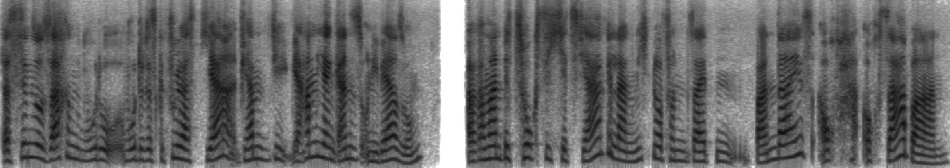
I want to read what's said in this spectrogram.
Das sind so Sachen, wo du, wo du das Gefühl hast, ja, wir haben, die, wir haben hier ein ganzes Universum, aber man bezog sich jetzt jahrelang nicht nur von Seiten Bandais, auch, auch Saban,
